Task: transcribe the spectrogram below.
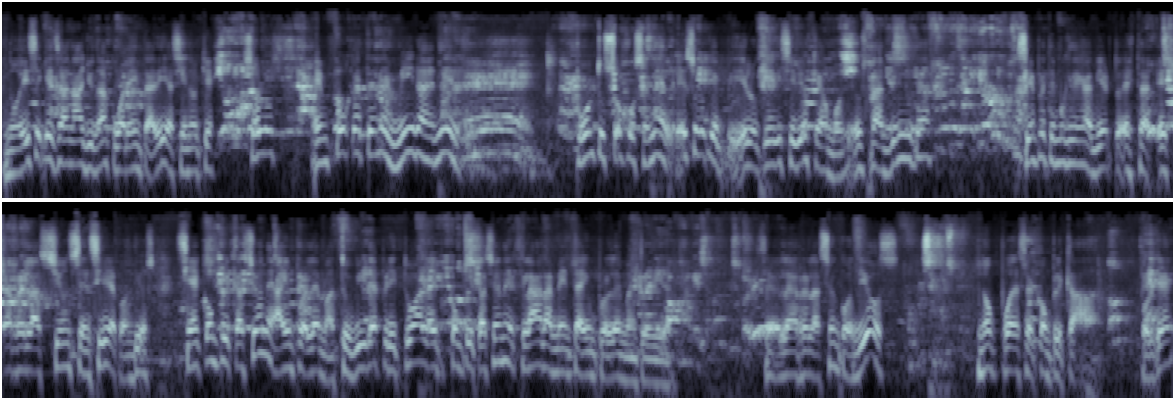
No dice que se van a ayunar 40 días, sino que solo enfócate en él, mira en él. Pon tus ojos en él. Eso es lo que, lo que dice Dios que vamos. Es una vida Siempre tenemos que tener abierto esta, esta relación sencilla con Dios. Si hay complicaciones, hay un problema. Tu vida espiritual hay complicaciones, claramente hay un problema en tu vida. la relación con Dios no puede ser complicada. ¿Por qué?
